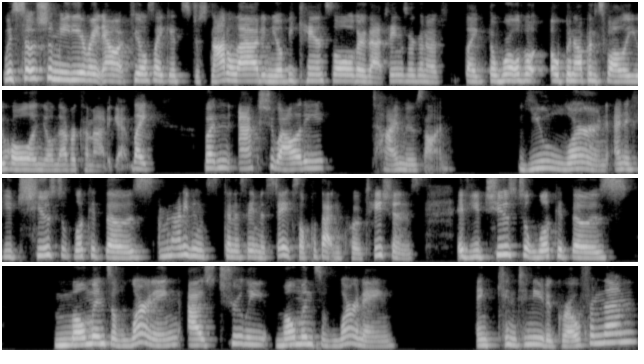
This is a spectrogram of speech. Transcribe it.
With social media right now, it feels like it's just not allowed and you'll be canceled or that things are going to, like, the world will open up and swallow you whole and you'll never come out again. Like, but in actuality, time moves on. You learn. And if you choose to look at those, I'm not even going to say mistakes, I'll put that in quotations. If you choose to look at those moments of learning as truly moments of learning and continue to grow from them,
